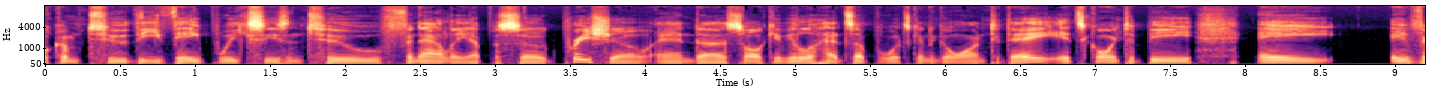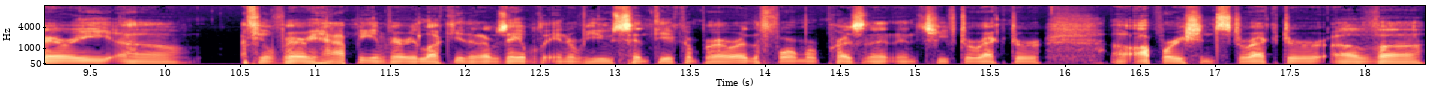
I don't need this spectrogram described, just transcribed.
welcome to the Vape Week Season 2 finale episode pre show. And uh, so I'll give you a little heads up of what's going to go on today. It's going to be a, a very, uh, I feel very happy and very lucky that I was able to interview Cynthia Cabrera, the former president and chief director, uh, operations director of, uh,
